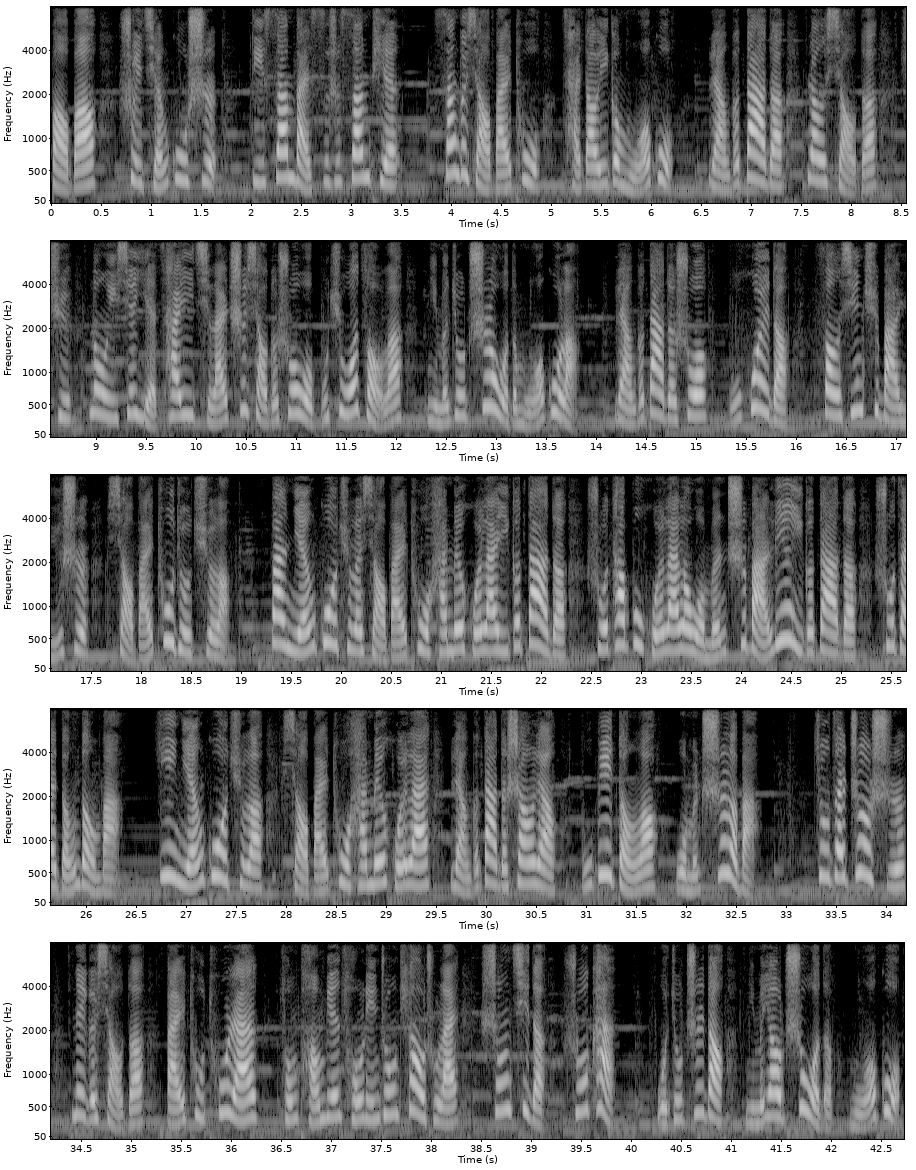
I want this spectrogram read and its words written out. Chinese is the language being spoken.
宝宝睡前故事第三百四十三篇：三个小白兔采到一个蘑菇，两个大的让小的去弄一些野菜一起来吃。小的说：“我不去，我走了，你们就吃了我的蘑菇了。”两个大的说：“不会的，放心去吧。”于是小白兔就去了。半年过去了，小白兔还没回来。一个大的说：“他不回来了，我们吃吧。”另一个大的说：“再等等吧。”一年过去了，小白兔还没回来。两个大的商量，不必等了，我们吃了吧。就在这时，那个小的白兔突然从旁边丛林中跳出来，生气地说：“看，我就知道你们要吃我的蘑菇。”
